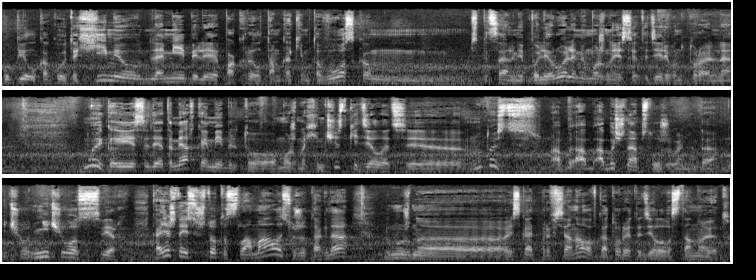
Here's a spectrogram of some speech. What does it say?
купил какую-то химию для мебели, покрыл там каким-то воском, специальными полиролями можно, если это дерево натуральное. Ну и если это мягкая мебель, то можно химчистки делать. Э, ну, то есть об, об, обычное обслуживание, да. Ничего, ничего сверх. Конечно, если что-то сломалось уже, тогда нужно э, искать профессионалов, которые это дело восстановят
